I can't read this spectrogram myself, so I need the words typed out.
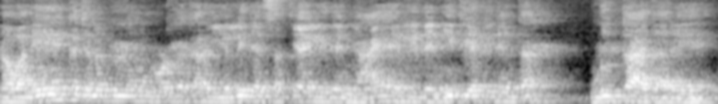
ನಾವು ಅನೇಕ ಜನಗಳನ್ನ ನೋಡ್ಬೇಕಾದ್ರೆ ಎಲ್ಲಿದೆ ಸತ್ಯ, ಎಲ್ಲಿದೆ ನ್ಯಾಯ, ಎಲ್ಲಿದೆ ನೀತಿ, ಎಲ್ಲಿದೆ ಅಂತ ಹುಡುಕ್ತಾ ಇದ್ದಾರೆ.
